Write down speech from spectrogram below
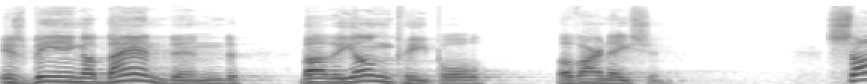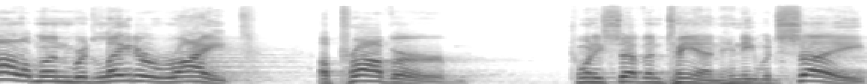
is being abandoned by the young people of our nation. Solomon would later write a proverb 27:10 and he would say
